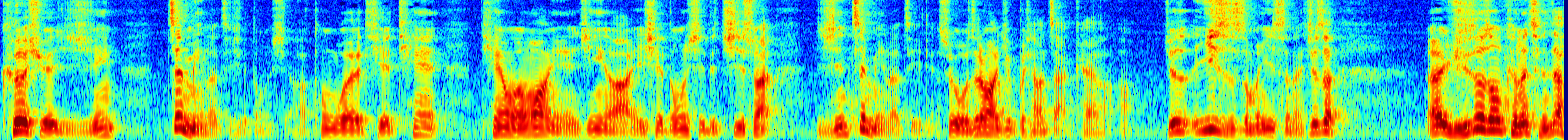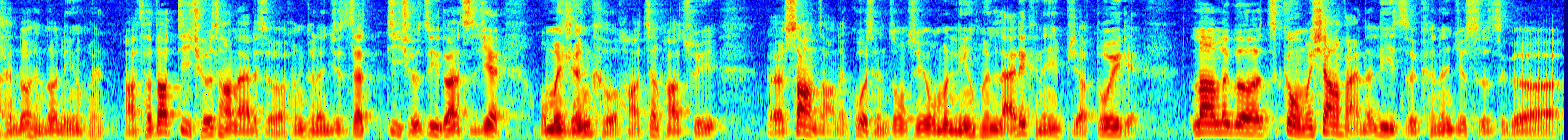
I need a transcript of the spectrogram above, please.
科学已经。证明了这些东西啊，通过一些天天文望远镜啊，一些东西的计算，已经证明了这一点。所以我这地方就不想展开了啊。就是意思是什么意思呢？就是，呃，宇宙中可能存在很多很多灵魂啊，它到地球上来的时候，很可能就是在地球这一段时间，我们人口哈正好处于呃上涨的过程中，所以我们灵魂来的可能也比较多一点。那那个跟我们相反的例子，可能就是这个。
